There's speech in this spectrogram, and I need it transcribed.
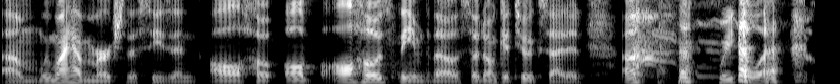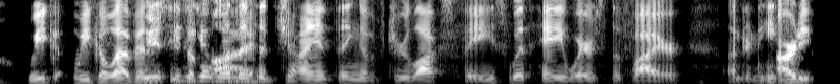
um, we might have merch this season, all ho- all all hose themed though. So don't get too excited. Uh, week ele- week week eleven. We just need to get one that's a giant thing of Drew Lock's face with "Hey, where's the fire?" underneath. I already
